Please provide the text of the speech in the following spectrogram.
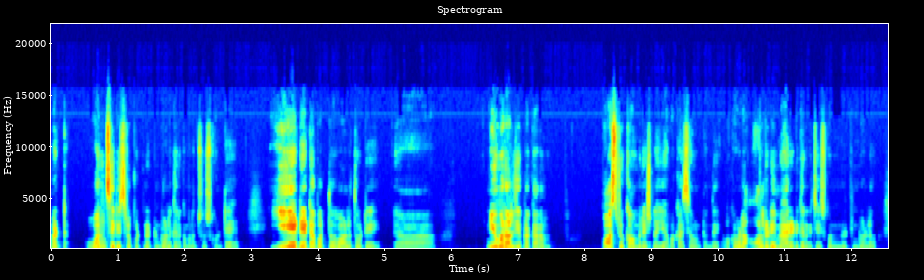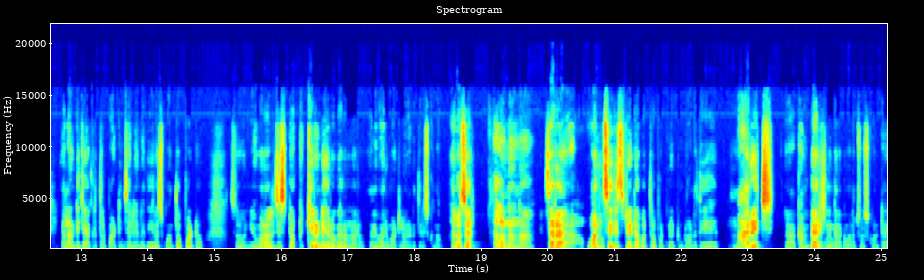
బట్ వన్ సిరీస్లో పుట్టినటువంటి వాళ్ళు కనుక మనం చూసుకుంటే ఏ డేట్ ఆఫ్ బర్త్ వాళ్ళతోటి న్యూమరాలజీ ప్రకారం పాజిటివ్ కాంబినేషన్ అయ్యే అవకాశం ఉంటుంది. ఒకవేళ ఆల్రెడీ మ్యారీడ్ కనుక చేసుకున్నటువంటి వాళ్ళు ఎలాంటి జాగ్రత్తలు పాటించాలి అనేది ఈరోజు మనతో పాటు so numerologist doctor Kiran Nehru garu ఉన్నారు. అది వారి మాట్లాడి తెలుసుకుందాం. Hello sir. హలో నాన్న. Sir one series date of బర్త్లో పుట్టినటువంటి వాళ్ళది. మ్యారేజ్ కంపారిజన్ కనుక మనం చూసుకుంటే.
